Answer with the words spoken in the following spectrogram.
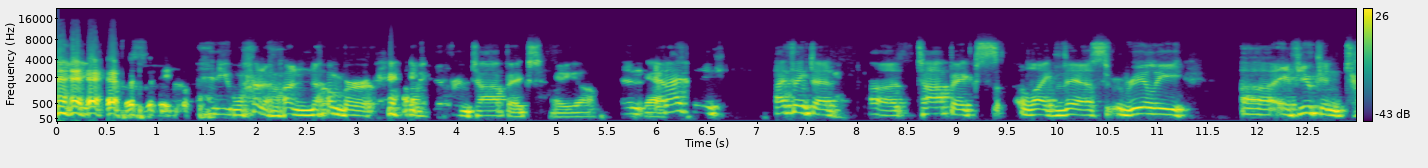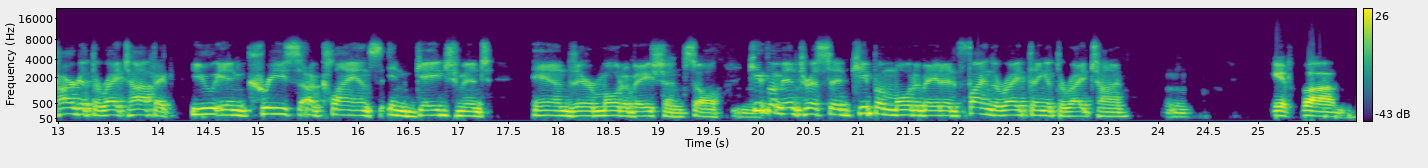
any, any one of a number of different topics. There you go. And, yeah. and I think, I think that uh, topics like this really uh, if you can target the right topic, you increase a client's engagement and their motivation. So mm-hmm. keep them interested, keep them motivated, find the right thing at the right time. Mm-hmm. If um,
